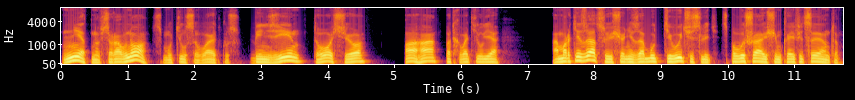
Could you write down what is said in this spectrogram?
«Нет, но все равно», — смутился Вайткус. «Бензин, то, все. «Ага», — подхватил я. «Амортизацию еще не забудьте вычислить с повышающим коэффициентом».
